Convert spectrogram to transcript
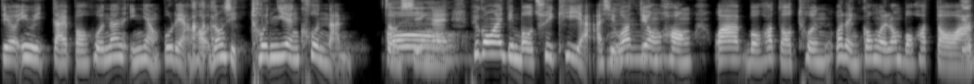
对，因为大部分咱营养不良吼，拢是吞咽困难。造成诶，譬如讲我一定无喙齿啊，还是我中风，我无法度吞，我连讲话拢无法度啊。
